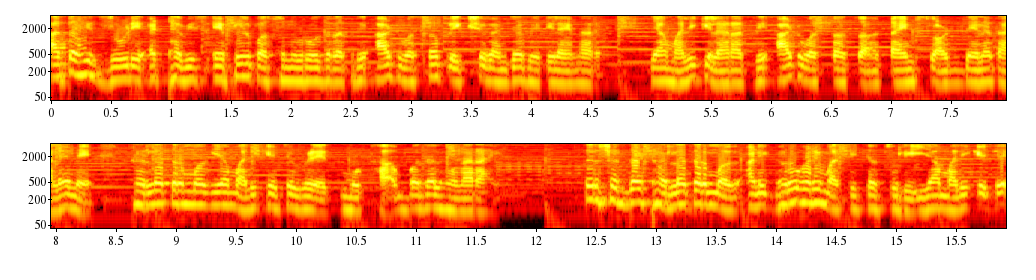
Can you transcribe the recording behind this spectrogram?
आता ही जोडी अठ्ठावीस एप्रिलपासून रोज रात्री आठ वाजता प्रेक्षकांच्या भेटीला येणार आहे. या मालिकेला रात्री आठ वाजताचा टाइम स्लॉट देण्यात आल्याने ठरलं तर मग या मालिकेच्या वेळेत मोठा बदल होणार आहे. तर सध्या ठरलं तर मग आणि घरोघरी मातीच्या चुली या मालिकेचे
